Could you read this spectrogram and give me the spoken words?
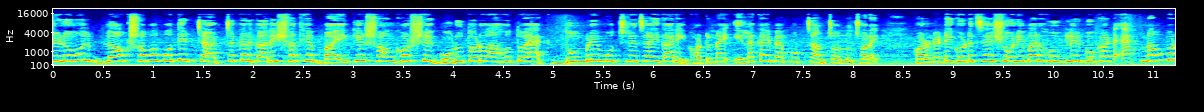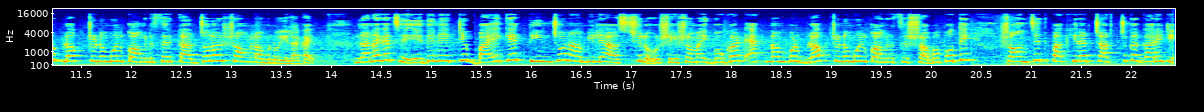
তৃণমূল ব্লক সভাপতির চার চাকার গাড়ির সাথে বাইকের সংঘর্ষে গুরুতর আহত এক দুমড়ে মুচড়ে যায় গাড়ি। ঘটনায় এলাকায় ব্যাপক চাঞ্চল্য ছড়ায়। ঘটনাটি ঘটেছে শনিবার হুগলির গোঘাট এক নম্বর ব্লক তৃণমূল কংগ্রেসের কার্যালয় সংলগ্ন এলাকায়। জানা গেছে, এদিন একটি বাইকে তিনজন মিলে আসছিল। সেই সময় গোঘাট এক নম্বর ব্লক তৃণমূল কংগ্রেসের সভাপতি সঞ্জিত পাখিরার চার চাকা গাড়িটি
